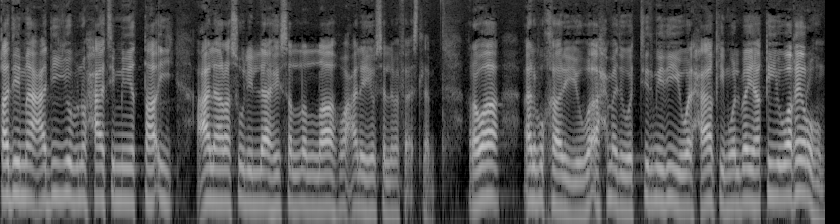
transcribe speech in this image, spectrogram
قدم عدي بن حاتم الطائي على رسول الله صلى الله عليه وسلم فأسلم. روى البخاري وأحمد والترمذي والحاكم والبيهقي وغيرهم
